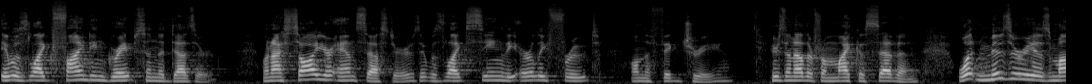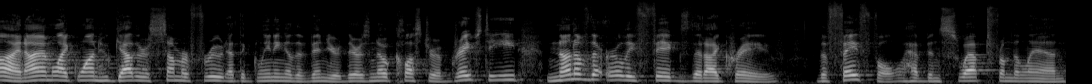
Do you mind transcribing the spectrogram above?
it was like finding grapes in the desert. When I saw your ancestors, it was like seeing the early fruit on the fig tree. Here's another from Micah 7. What misery is mine? I am like one who gathers summer fruit at the gleaning of the vineyard. There is no cluster of grapes to eat, none of the early figs that I crave. The faithful have been swept from the land,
